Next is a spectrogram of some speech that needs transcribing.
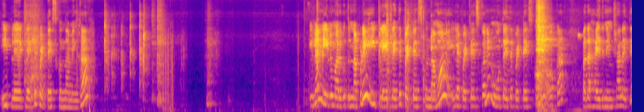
ఈ ప్లేట్లు అయితే పెట్టేసుకుందాం ఇంకా. ఇలా నీళ్ళు మరుగుతున్నప్పుడు ఈ ప్లేట్లు అయితే పెట్టేసుకుందాము. ఇలా పెట్టేసుకొని మూత అయితే పెట్టేసుకొని ఒక పదహైదు నిమిషాలు అయితే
